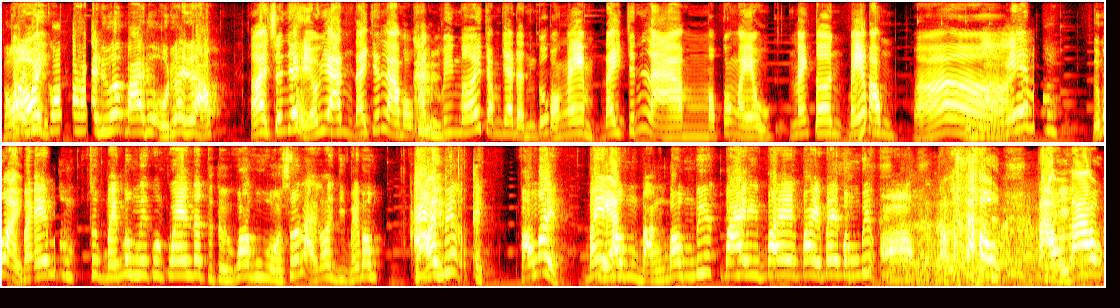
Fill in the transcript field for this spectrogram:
Rồi Trời ơi. có hai đứa ba đứa ủa đứa này đứa nào? Rồi, xin giới thiệu với anh, đây chính là một thành viên mới trong gia đình của bọn em. Đây chính là một con mèo mang tên Bé Bông. Đúng À. rồi. Bé bông đúng rồi bé bông bé bông nghe quen quen ta từ từ qua google search lại coi gì bé bông à, Trời. anh biết Ê, Phong ơi Gì anh? bông bằng bông biết bay bay bay bé bông biết. Bò tào lao tào lao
